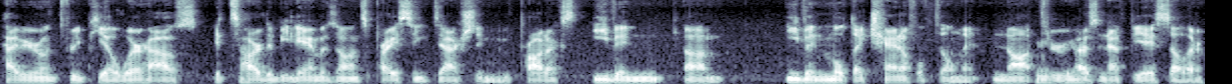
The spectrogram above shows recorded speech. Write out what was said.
have your own 3PL warehouse, it's hard to beat Amazon's pricing to actually move products, even um, even multi-channel fulfillment, not through mm-hmm. as an FBA seller.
